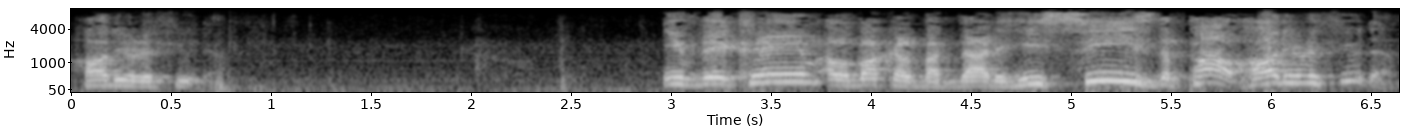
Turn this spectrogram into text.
how do you refute them? If they claim Abu Bakr al-Baghdadi, he seized the power, how do you refute them?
